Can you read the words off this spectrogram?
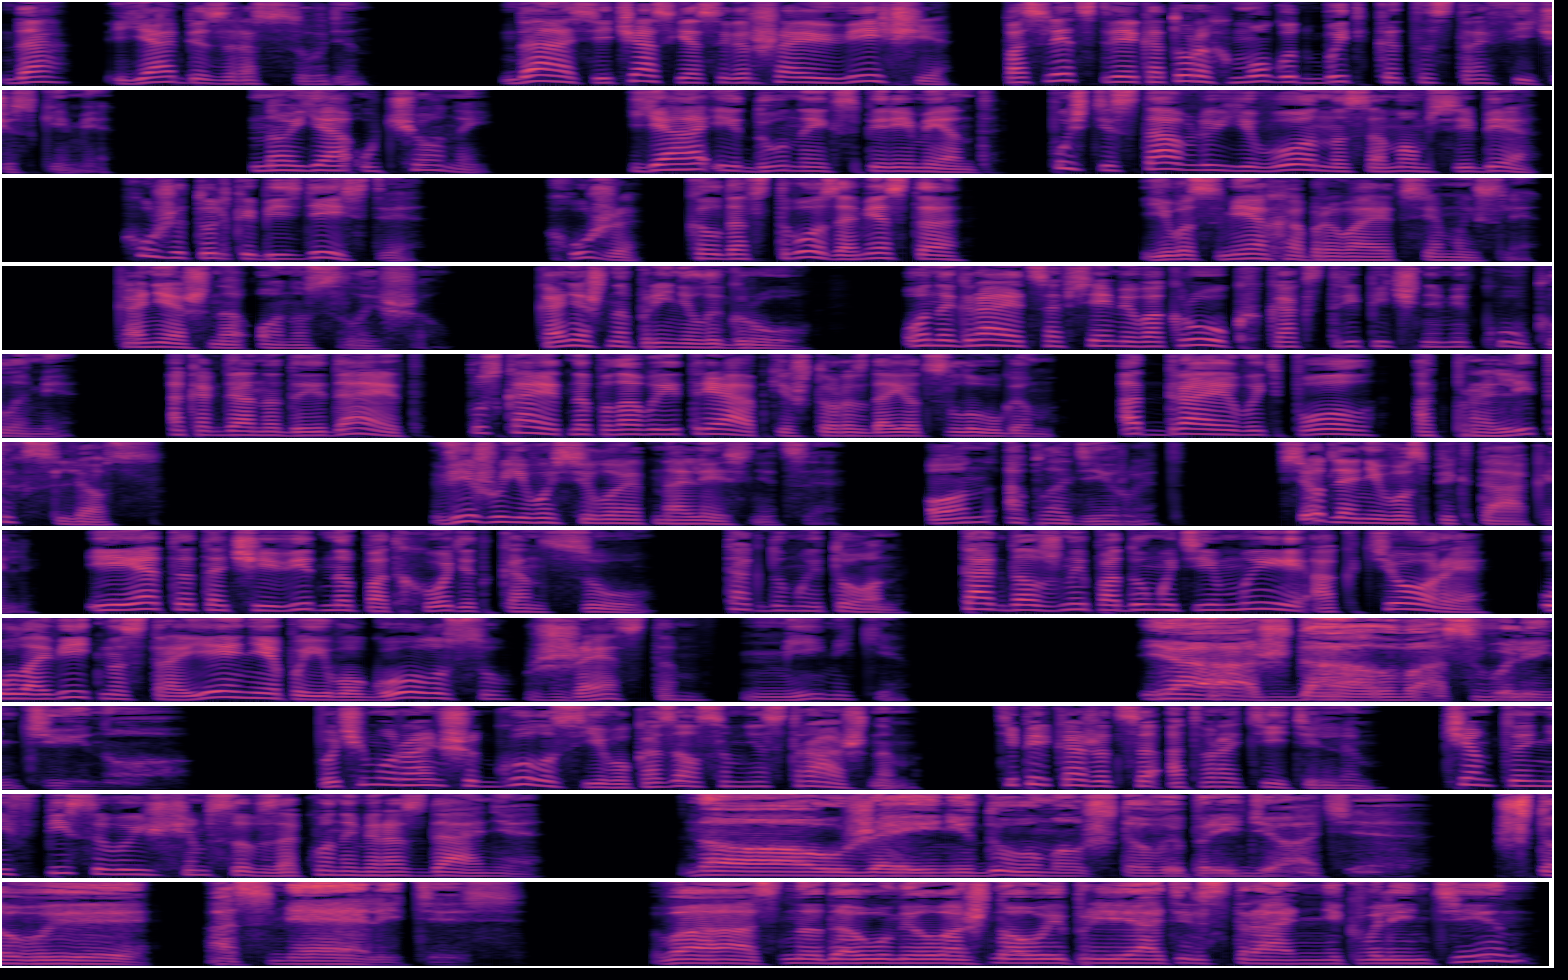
Да, я безрассуден. Да, сейчас я совершаю вещи, последствия которых могут быть катастрофическими. Но я ученый, я иду на эксперимент, пусть и ставлю его на самом себе. Хуже только бездействие. Хуже колдовство за место... Его смех обрывает все мысли. Конечно, он услышал. Конечно, принял игру. Он играет со всеми вокруг, как с тряпичными куклами. А когда надоедает, пускает на половые тряпки, что раздает слугам, отдраивать пол от пролитых слез. Вижу его силуэт на лестнице. Он аплодирует. Все для него спектакль. И этот, очевидно, подходит к концу. Так думает он. Так должны подумать и мы, актеры, уловить настроение по его голосу, жестам, мимике. «Я ждал вас, Валентино». Почему раньше голос его казался мне страшным, теперь кажется отвратительным? чем-то не вписывающимся в законы мироздания. «Но уже и не думал, что вы придете, что вы осмелитесь. Вас надоумил ваш новый приятель-странник Валентин?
